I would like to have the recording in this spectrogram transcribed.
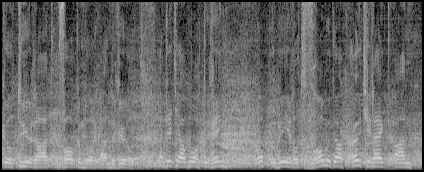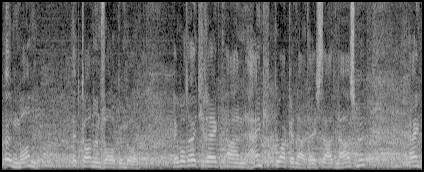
Cultuurraad Valkenburg aan de Geul. En dit jaar wordt de ring op Wereldvrouwendag uitgereikt aan een man. Het kan in Valkenburg. Hij wordt uitgereikt aan Henk Kwakkenaat. Hij staat naast me. Henk,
